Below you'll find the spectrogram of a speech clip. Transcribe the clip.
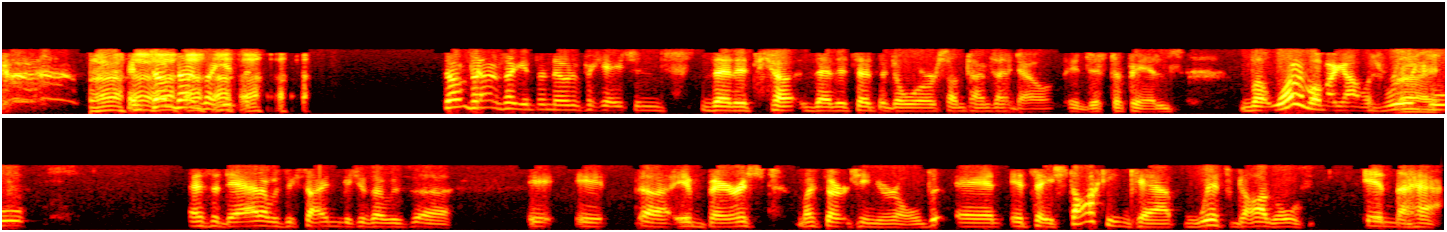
and sometimes I get the, sometimes I get the notifications that it's that it's at the door. Sometimes I don't. It just depends. But one of them I got was really Right. cool. As a dad, I was excited because I was uh, it it uh, embarrassed my 13 year old, and it's a stocking cap with goggles in the hat.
